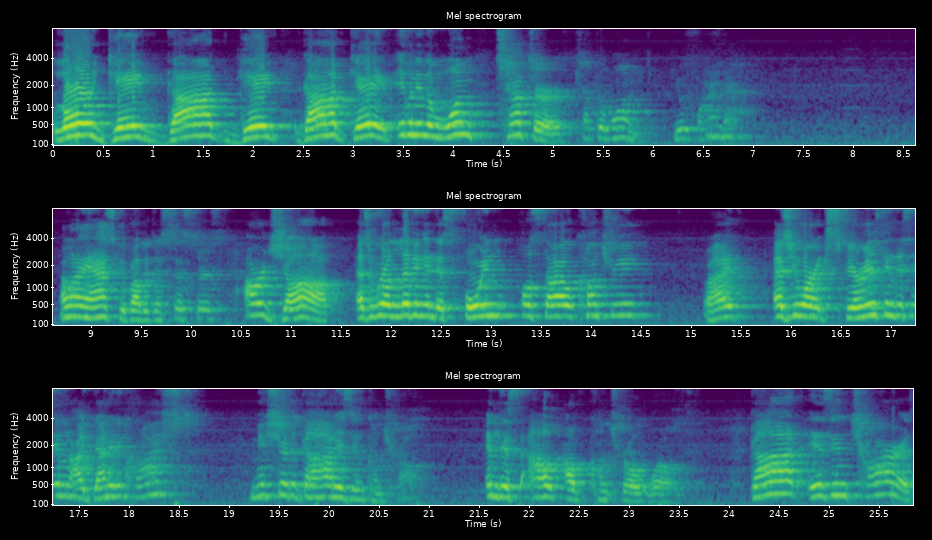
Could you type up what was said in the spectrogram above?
Lord gave, God gave, God gave. Even in the one chapter, chapter one, you'll find that. I want to ask you, brothers and sisters, our job as we are living in this foreign, hostile country, right? As you are experiencing this even identity Christ, make sure that God is in control in this out of control world. God is in charge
